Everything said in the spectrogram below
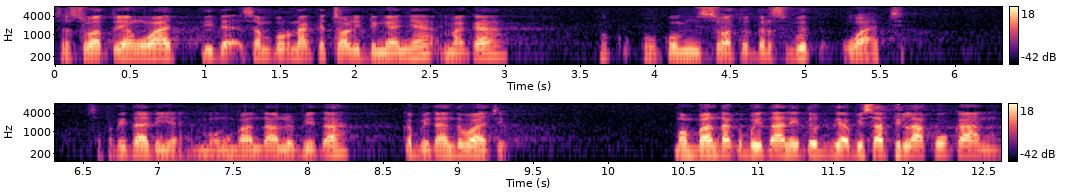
Sesuatu yang wajib, tidak sempurna kecuali dengannya, maka hukum sesuatu tersebut wajib. Seperti tadi ya, membantah alul bidah, kebid'ahan itu wajib. Membantah kebid'ahan itu tidak bisa dilakukan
